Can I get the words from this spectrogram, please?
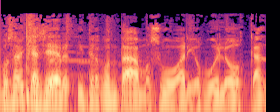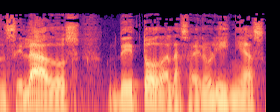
Vos sabés que ayer, y te lo contábamos, hubo varios vuelos cancelados de todas las aerolíneas,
